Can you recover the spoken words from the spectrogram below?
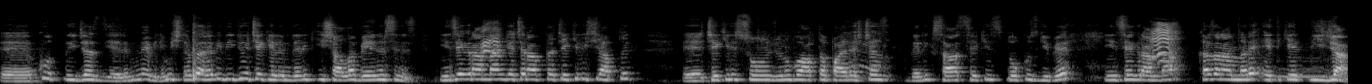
e, kutlayacağız diyelim. Ne bileyim işte böyle bir video çekelim dedik. İnşallah beğenirsiniz. Instagram'dan geçen hafta çekiliş yaptık. E, çekiliş sonucunu bu hafta paylaşacağız dedik. Saat 8-9 gibi Instagram'da kazananları etiketleyeceğim.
